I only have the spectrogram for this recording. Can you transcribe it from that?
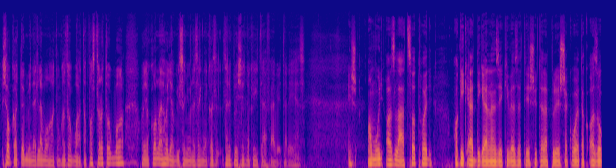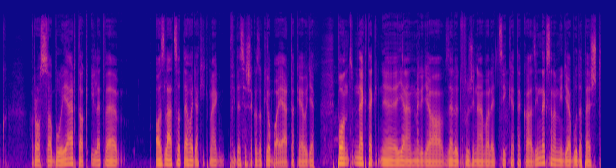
sokkal több mindent levonhatunk azokból a tapasztalatokból, hogy a kormány hogyan viszonyul ezeknek a településeknek a hitelfelvételéhez. És amúgy az látszott, hogy akik eddig ellenzéki vezetésű települések voltak, azok rosszabbul jártak, illetve az látszott-e, hogy akik meg fideszesek, azok jobban jártak-e? Ugye pont nektek jelent meg ugye az előtt Fruzsinával egy cikketek az Indexen, ami ugye a Budapest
